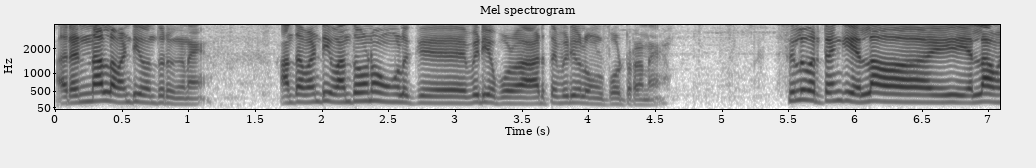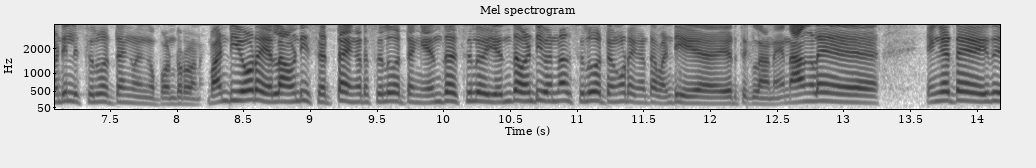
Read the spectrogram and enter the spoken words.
அது ரெண்டு நாளில் வண்டி வந்துருங்கண்ணே. அந்த வண்டி வந்தோன்னே உங்களுக்கு வீடியோ போ அடுத்த வீடியோவில் உங்களுக்கு போட்டுறேண்ணே. சில்வர் டேங்க் எல்லா எல்லா வண்டியிலும் சில்வர் டேங்க் நாங்கள் பண்ணுறோம் வண்டியோட எல்லா வண்டியும் செட்டாக எங்கிட்ட சில்வர் டேங்க் எந்த சில்வர் எந்த வண்டி வேணாலும் சில்வர் டேங்கோட எங்கிட்ட வண்டி எடுத்துக்கலாண்ணே. நாங்களே எங்கிட்ட இது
